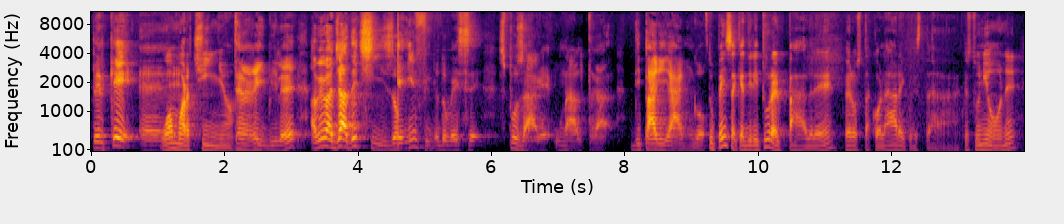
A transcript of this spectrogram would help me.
Perché eh, uomo arcigno terribile aveva già deciso che il figlio dovesse sposare un'altra di pari rango. Tu pensa che addirittura il padre, per ostacolare questa unione,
